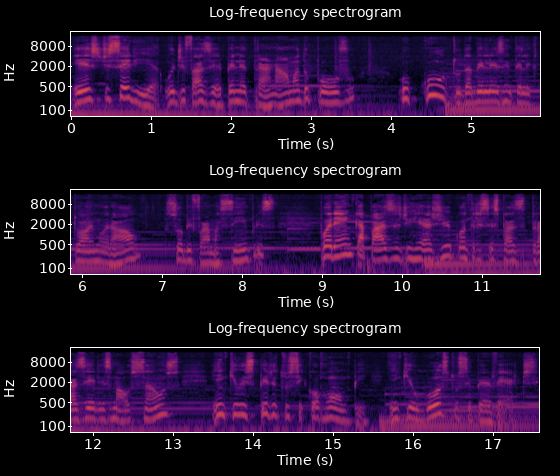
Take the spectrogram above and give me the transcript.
Este seria o de fazer penetrar na alma do povo o culto da beleza intelectual e moral, sob forma simples, porém capazes de reagir contra esses prazeres malsãos em que o espírito se corrompe, em que o gosto se perverte.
